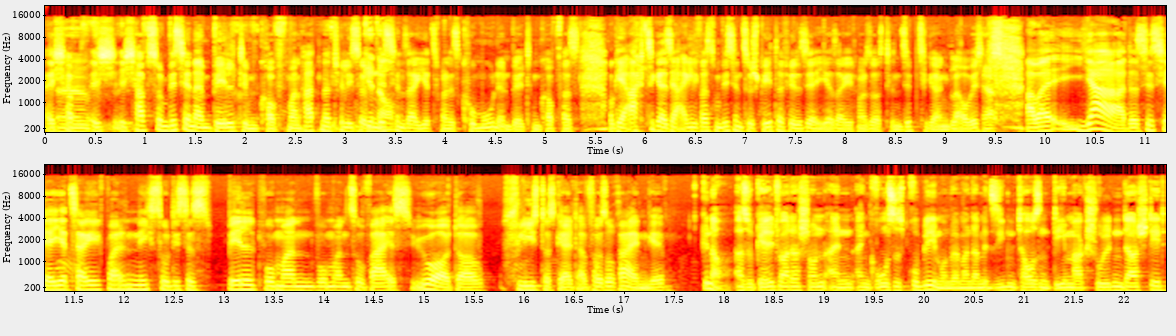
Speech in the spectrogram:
ich habe äh, ich, ich hab so ein bisschen ein Bild im Kopf. Man hat natürlich so ein genau. bisschen, sage ich jetzt mal, das Kommunenbild im Kopf. Was, okay, 80er ist ja eigentlich was ein bisschen zu spät dafür. Das ist ja eher, sage ich mal, so aus den 70ern, glaube ich. Ja. Aber ja, das ist ja jetzt, sage ich mal, nicht so dieses Bild, wo man, wo man so weiß, ja, da fließt das Geld einfach so rein, gell? Genau, also Geld war da schon ein, ein großes Problem. Und wenn man da mit 7000 D-Mark Schulden dasteht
